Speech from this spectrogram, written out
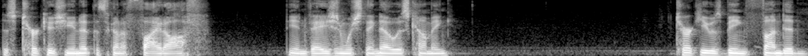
this Turkish unit that's going to fight off the invasion, which they know is coming. Turkey was being funded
